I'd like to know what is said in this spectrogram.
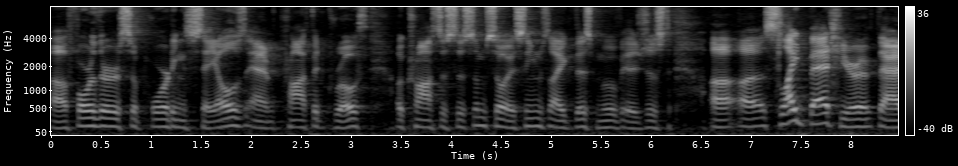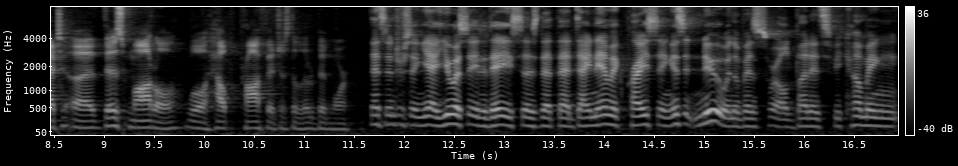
uh, further supporting sales and profit growth across the system. So, it seems like this move is just uh, a slight bet here that uh, this model will help profit just a little bit more. That's interesting. Yeah, USA Today says that that dynamic pricing isn't new in the business world, but it's becoming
